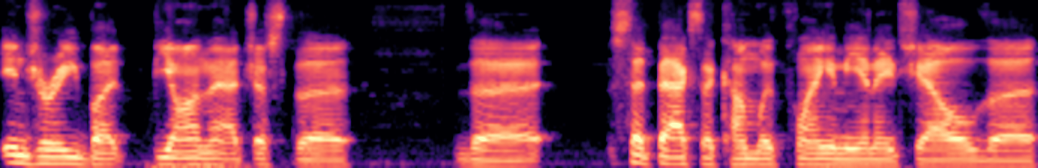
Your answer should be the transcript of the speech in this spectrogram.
injury, but beyond that, just the the setbacks that come with playing in the NHL, the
